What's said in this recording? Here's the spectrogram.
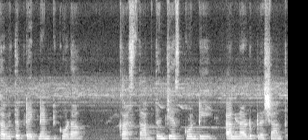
కవిత ప్రెగ్నెంట్ కూడా. కాస్త అర్థం చేసుకోండి అన్నాడు ప్రశాంత్.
